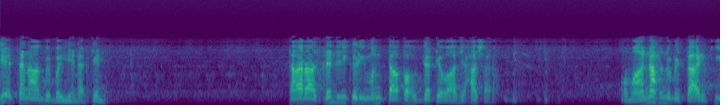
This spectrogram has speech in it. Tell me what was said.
جئتنا ببینتن تارا دندې کړي مونږ ته په حجت واضح سره وما نحن بتارکی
